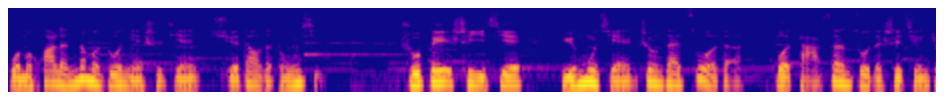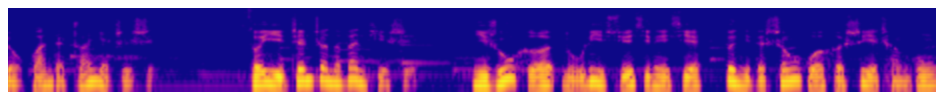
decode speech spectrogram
我们花了那么多年时间学到的东西，除非是一些与目前正在做的或打算做的事情有关的专业知识。所以，真正的问题是。你如何努力学习那些对你的生活和事业成功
